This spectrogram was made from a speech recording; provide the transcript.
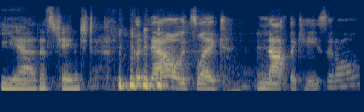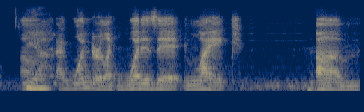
Yeah, that's changed. but now it's like not the case at all. Um, yeah. And I wonder, like, what is it like um,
